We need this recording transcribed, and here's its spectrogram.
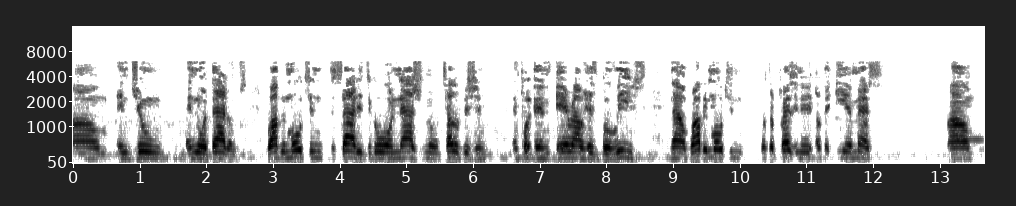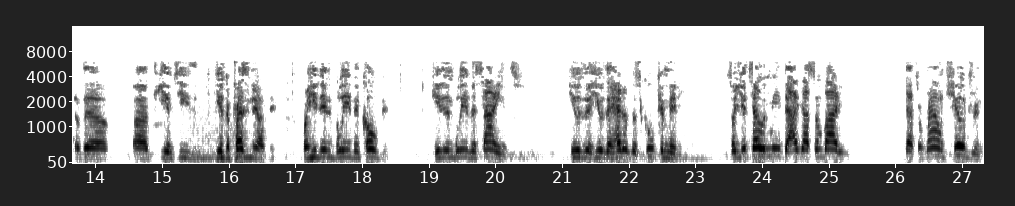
um, in June in North Adams. Robin Moulton decided to go on national television and put and air out his beliefs. Now, Robin Moulton was the president of the EMS, um, of the uh, EMTs. He was the president of it, but he didn't believe in COVID. He didn't believe in science. He was the, he was the head of the school committee. So you're telling me that I got somebody that's around children,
